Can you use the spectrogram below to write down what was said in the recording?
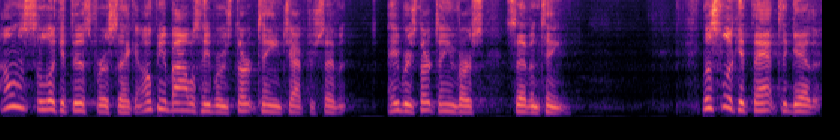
I want us to look at this for a second. Open your Bibles, Hebrews 13, chapter 7, Hebrews 13, verse 17. Let's look at that together.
